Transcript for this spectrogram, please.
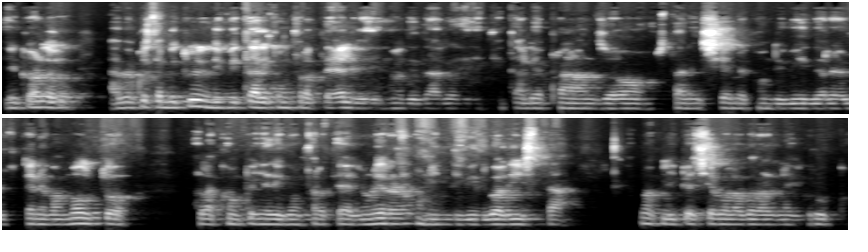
Mi ricordo, aveva questa abitudine di invitare i confratelli, no? di dare, invitarli a pranzo, stare insieme, condividere, teneva molto alla compagnia dei confratelli, non era un individualista, ma gli piaceva lavorare nel gruppo.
